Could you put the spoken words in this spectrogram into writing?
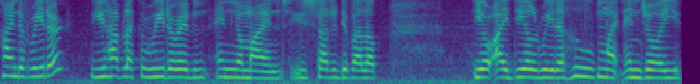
kind of reader. You have like a reader in, in your mind. You start to develop your ideal reader who might enjoy you.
